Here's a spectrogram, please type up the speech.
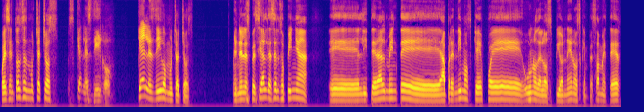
pues entonces muchachos, pues, ¿qué les digo? ¿Qué les digo muchachos? En el especial de Celso Piña, eh, literalmente aprendimos que fue uno de los pioneros que empezó a meter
